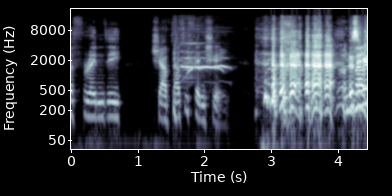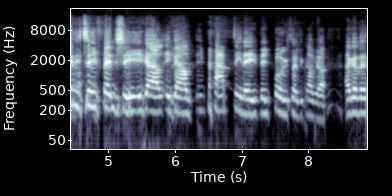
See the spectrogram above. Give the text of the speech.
fy ffrind i. Shout out i Finchi. nes i fynd i tŷ Finchi i gael, i gael i party neu, neu pwys, o'n i'n cofio. Ac oedd e,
